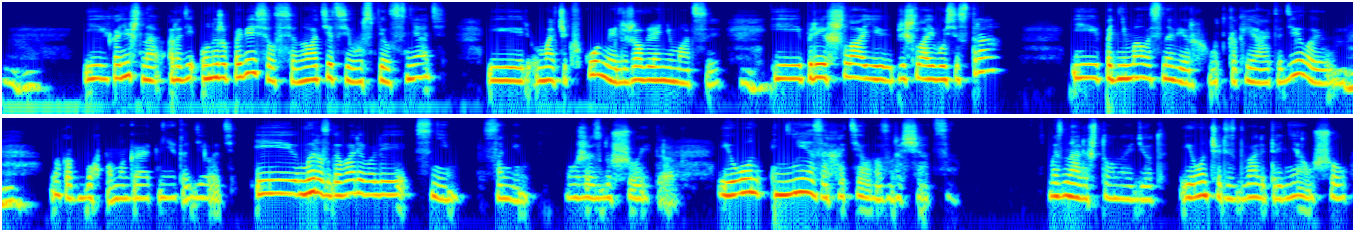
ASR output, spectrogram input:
Угу. И, конечно, он уже повесился, но отец его успел снять. И мальчик в коме лежал в реанимации. Угу. И пришла, пришла его сестра и поднималась наверх, вот как я это делаю, угу. ну, как Бог помогает мне это делать. И мы разговаривали с ним самим, уже с душой. Так. И он не захотел возвращаться. Мы знали, что он уйдет. И он через два или три дня ушел.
